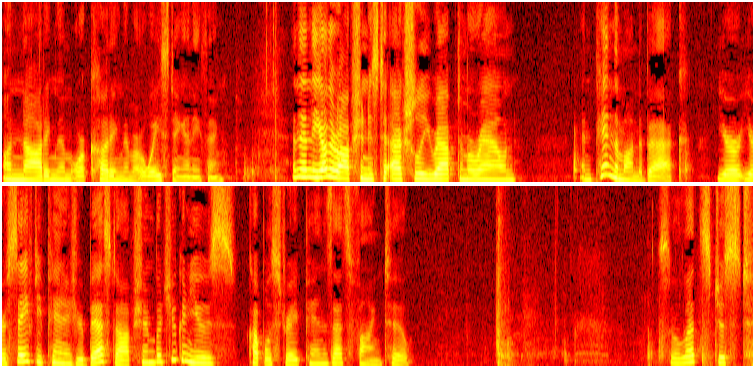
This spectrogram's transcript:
unknotting them or cutting them or wasting anything. And then the other option is to actually wrap them around and pin them on the back. Your, your safety pin is your best option, but you can use a couple of straight pins, that's fine too. So let's just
